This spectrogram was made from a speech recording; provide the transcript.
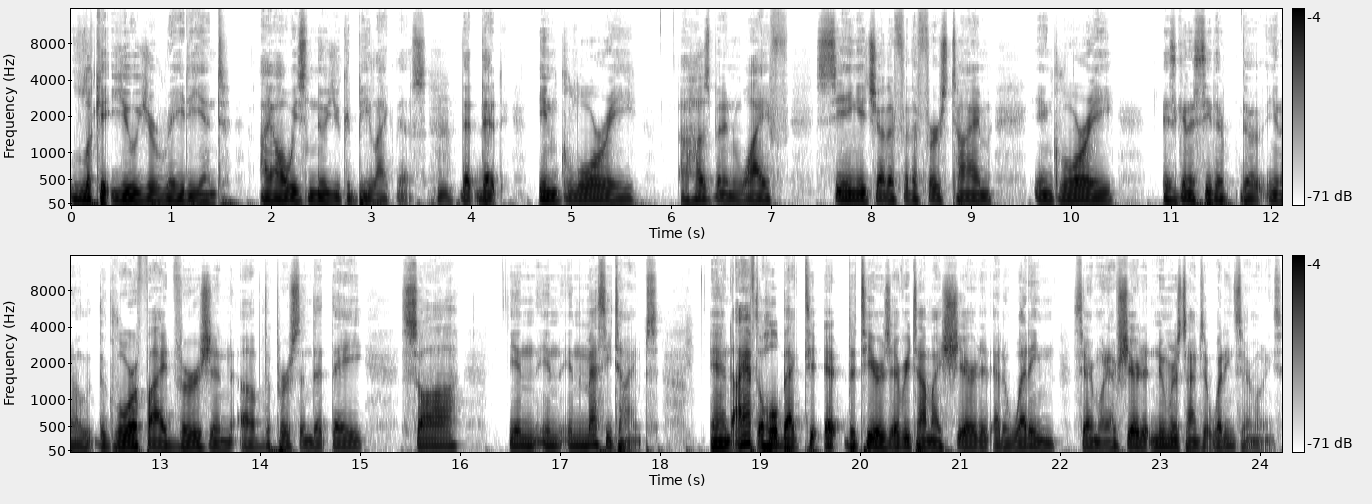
"Look at you, you're radiant. I always knew you could be like this." Hmm. That that in glory, a husband and wife seeing each other for the first time in glory is going to see the the you know the glorified version of the person that they saw in in in the messy times. And I have to hold back t- eh, the tears every time I shared it at a wedding ceremony. I've shared it numerous times at wedding ceremonies.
